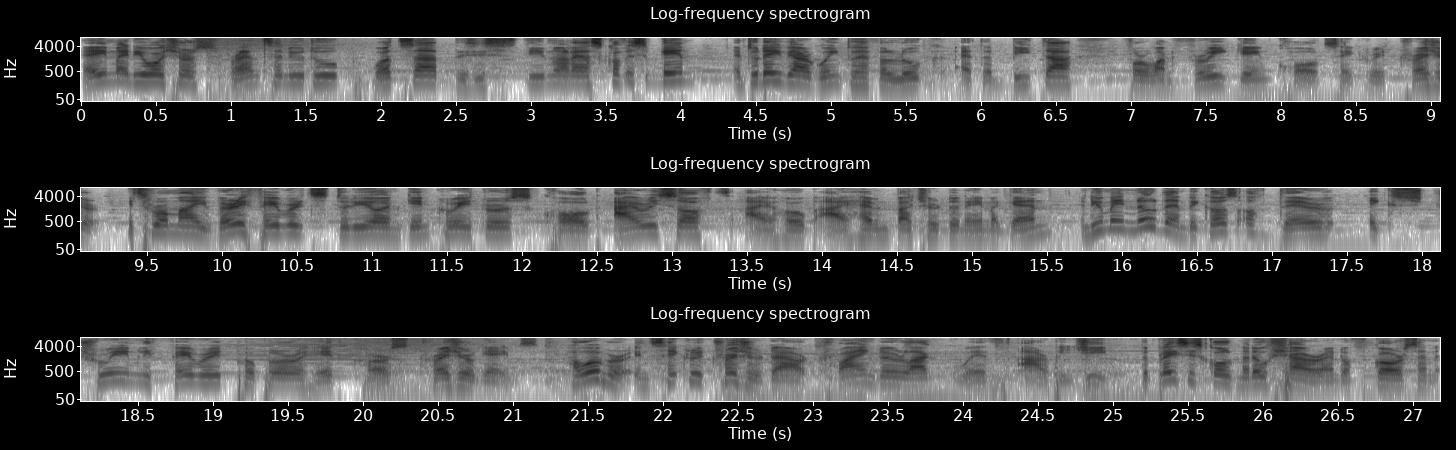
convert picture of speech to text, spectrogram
Hey my dear watchers, friends on YouTube, what's up? This is Steve alias Coffee Game and today we are going to have a look at a beta for one free game called Sacred Treasure. It's from my very favorite studio and game creators called Iry Soft. I hope I haven't butchered the name again. And you may know them because of their extremely favorite popular hit Cursed Treasure games. However, in Sacred Treasure they are trying their luck with RPG. The place is called Meadowshire and of course an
